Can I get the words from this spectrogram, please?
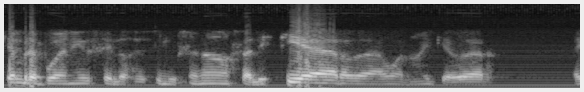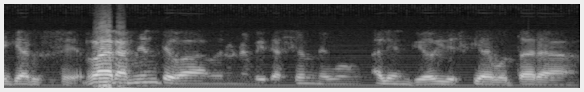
siempre pueden irse los desilusionados a la izquierda, bueno, hay que ver, hay que ver Raramente va a haber una invitación de alguien que hoy decida votar a,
